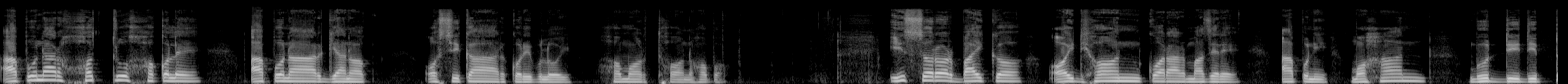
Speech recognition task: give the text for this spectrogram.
আপোনাৰ শত্ৰুসকলে আপোনাৰ জ্ঞানক অস্বীকাৰ কৰিবলৈ সমৰ্থ নহ'ব। ঈশ্বৰৰ বাক্য অধ্যয়ন কৰাৰ মাজেৰে আপুনি মহান বুদ্ধিদীপ্ত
